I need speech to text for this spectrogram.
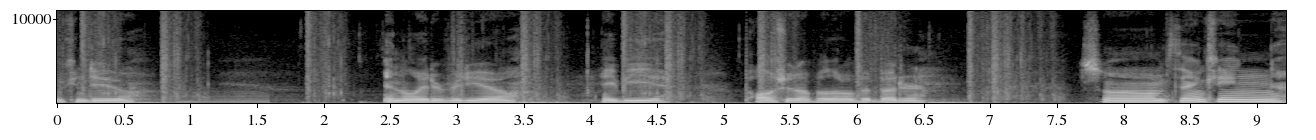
we can do in a later video. Maybe polish it up a little bit better. So I'm thinking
